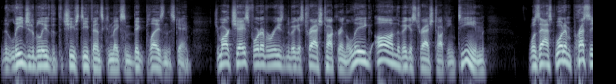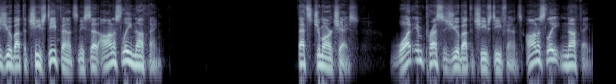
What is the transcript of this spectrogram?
And it leads you to believe that the Chiefs defense can make some big plays in this game. Ja'Marr Chase, for whatever reason, the biggest trash talker in the league on the biggest trash talking team, was asked, What impresses you about the Chiefs defense? And he said, Honestly, nothing. That's Ja'Marr Chase. What impresses you about the Chiefs defense? Honestly, nothing.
